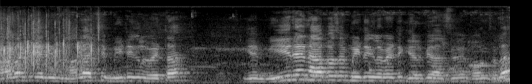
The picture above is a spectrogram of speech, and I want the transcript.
కాబట్టి నేను మళ్ళీ వచ్చి మీటింగ్లు పెట్టా. ఇక మీరే నా కోసం మీటింగ్లు పెట్టి గెలిపించాల్సిందే కోరుతున్నా.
